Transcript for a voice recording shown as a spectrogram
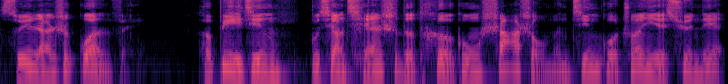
虽然是惯匪。可毕竟不像前世的特工杀手们经过专业训练，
